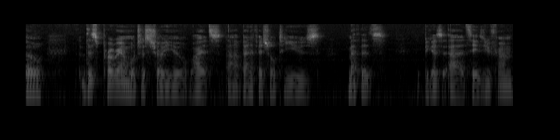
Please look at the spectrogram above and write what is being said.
So this program will just show you why it's uh, beneficial to use methods because uh, it saves you from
